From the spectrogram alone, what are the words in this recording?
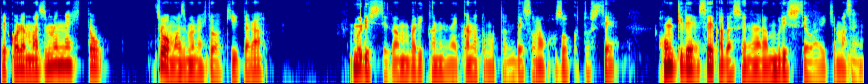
で、これ真面目な人、超真面目な人が聞いたら、無理して頑張りかねないかなと思ったので、その補足として、本気で成果出してるなら無理してはいけません。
